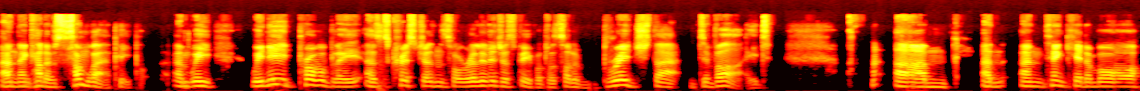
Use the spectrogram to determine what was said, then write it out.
and then kind of somewhere people. And we we need probably as Christians or religious people to sort of bridge that divide. Um, and and think in a more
